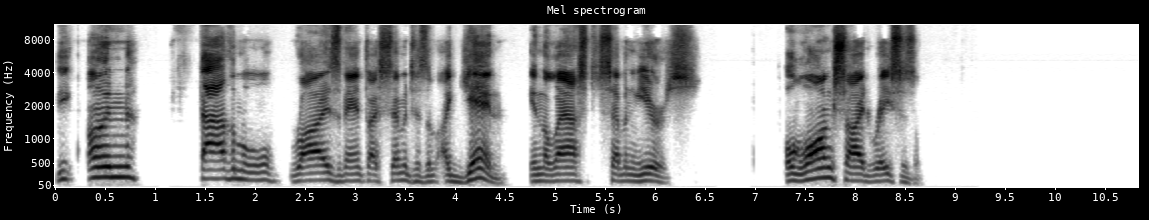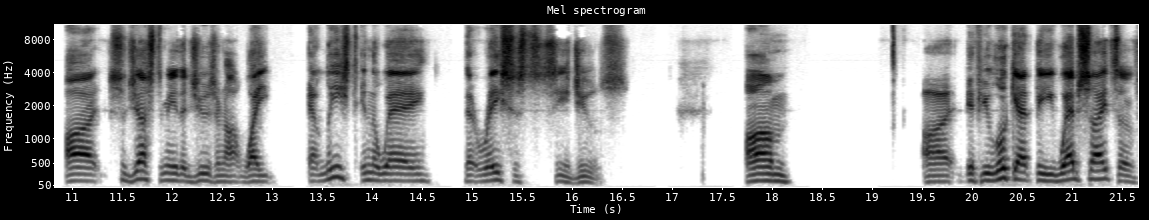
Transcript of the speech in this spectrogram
the unfathomable rise of anti-Semitism again in the last seven years, alongside racism, uh, suggests to me that Jews are not white, at least in the way that racists see Jews. Um, uh, if you look at the websites of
